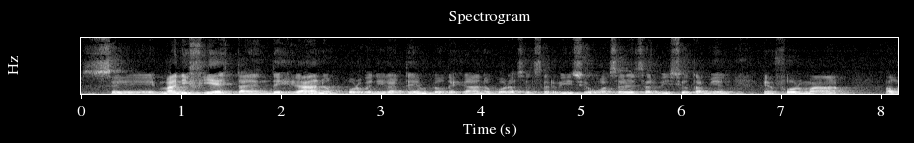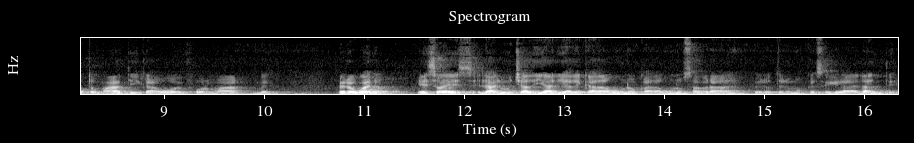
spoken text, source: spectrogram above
se manifiesta en desgano por venir al templo, desgano por hacer servicio o hacer el servicio también en forma automática o en forma... Pero bueno, eso es la lucha diaria de cada uno, cada uno sabrá, pero tenemos que seguir adelante.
